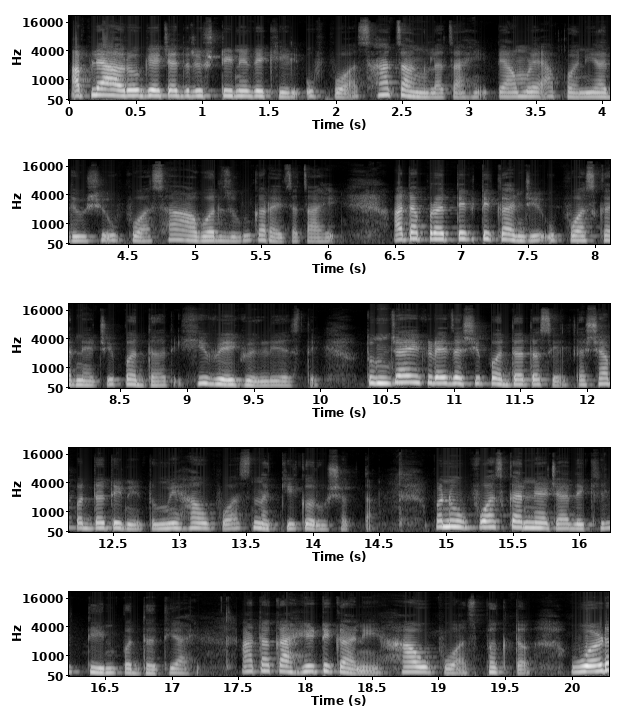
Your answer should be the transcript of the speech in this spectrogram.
आपल्या आरोग्याच्या दृष्टीने देखील उपवास हा चांगलाच आहे. त्यामुळे आपण या दिवशी उपवास हा आवर्जून करायचाच आहे. आता प्रत्येक ठिकाणची उपवास करण्याची पद्धत ही वेगवेगळी असते. तुमच्या इकडे जशी पद्धत असेल तशा पद्धतीने तुम्ही हा उपवास नक्की करू शकता. पण उपवास करण्याच्या देखील तीन पद्धती आहेत. आता काही ठिकाणी हा उपवास फक्त वड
